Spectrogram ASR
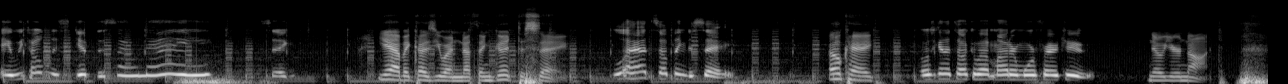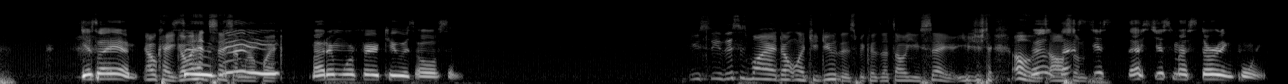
Hey, we totally skipped the so nay seg. Yeah, because you had nothing good to say. Well, I had something to say. Okay, I was gonna talk about Modern Warfare 2. no, you're not. Yes, I am. Okay, go ahead and say something real quick. Modern Warfare 2 is awesome. You see, this is why I don't let you do this because that's all you say. You just, oh, well, it's awesome. that's just that's just my starting point.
